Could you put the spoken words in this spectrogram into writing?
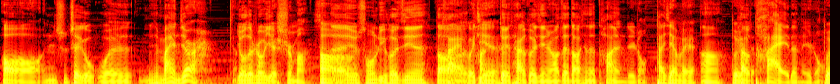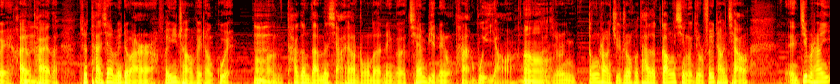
哦，你说这个我买眼镜儿有的时候也是嘛，现在又从铝合金到钛合金，对钛合金，然后再到现在碳这种碳纤维啊，对，还有钛的那种，对，还有钛的。其实碳纤维这玩意儿啊，非常非常贵。嗯，它跟咱们想象中的那个铅笔那种碳不一样啊。嗯，就是你蹬上去之后，它的刚性就是非常强。嗯，基本上一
